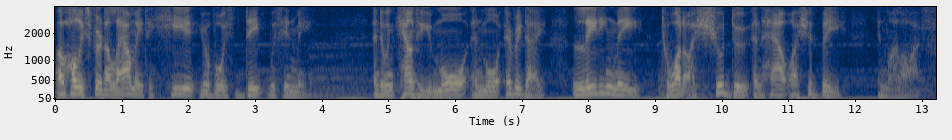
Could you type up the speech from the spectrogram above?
Oh, Holy Spirit, allow me to hear your voice deep within me and to encounter you more and more every day, leading me to what I should do and how I should be in my life.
